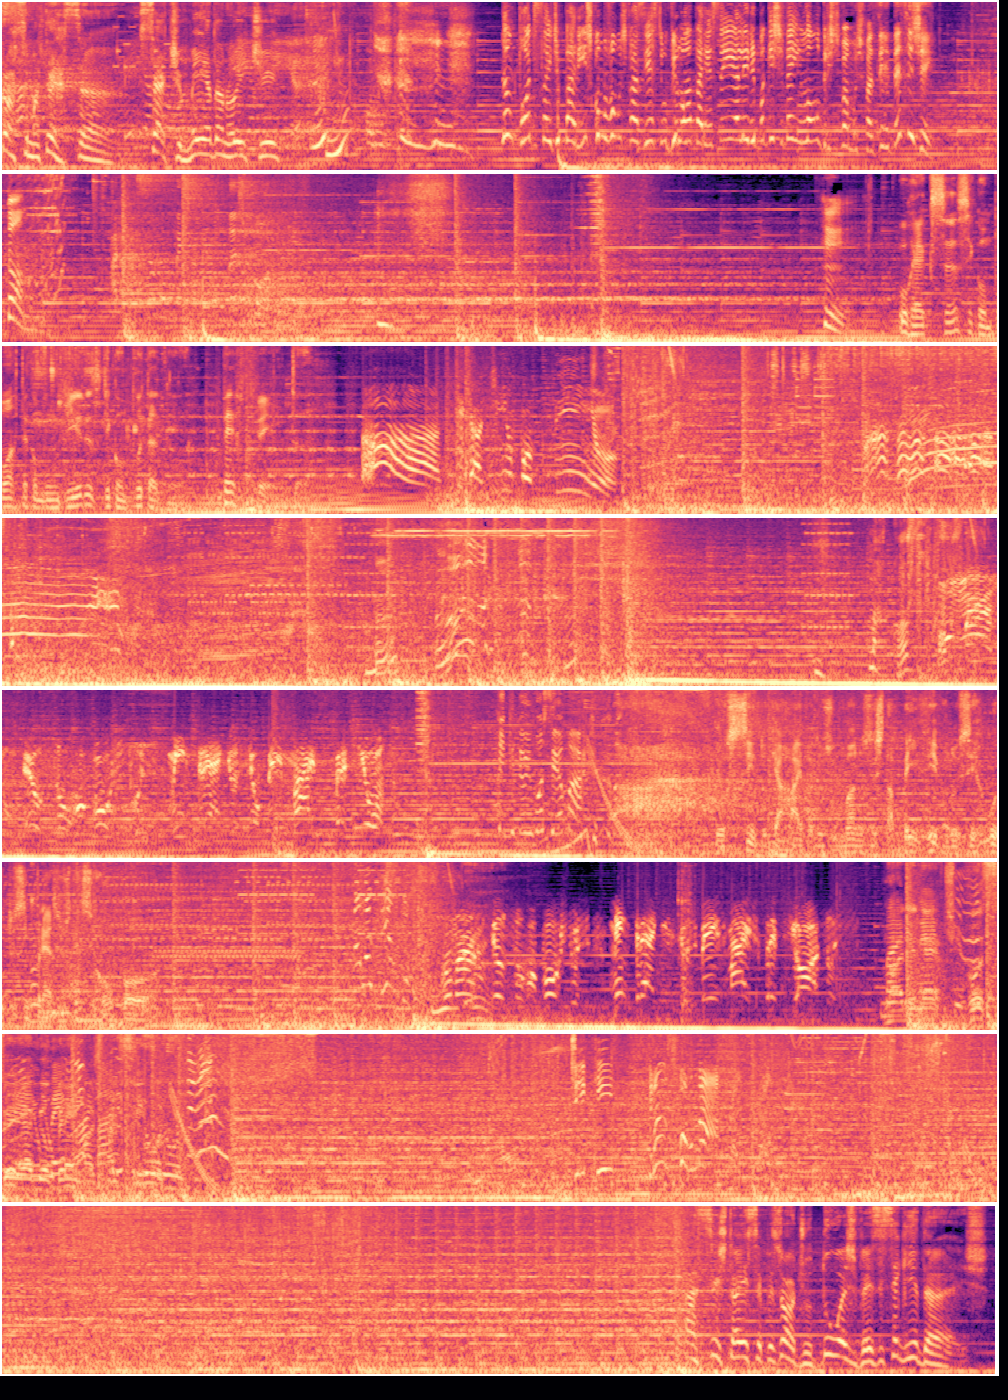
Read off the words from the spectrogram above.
Próxima terça, sete e meia da noite. Não pode sair de Paris. Como vamos fazer se um vilão aparecer e a Ladybug estiver em Londres? Vamos fazer desse jeito. Toma. Hum. O Rexan se comporta como um vírus de computador. Perfeito. Ah, que gatinho fofinho! Você, Mark? Eu sinto que a raiva dos humanos está bem viva nos circuitos impressos desse robô. Humanos, eu sou robustos. Me entregue seus bens mais preciosos. Marinette, você é meu bem mais precioso. Tiki, Assista esse episódio duas vezes seguidas.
